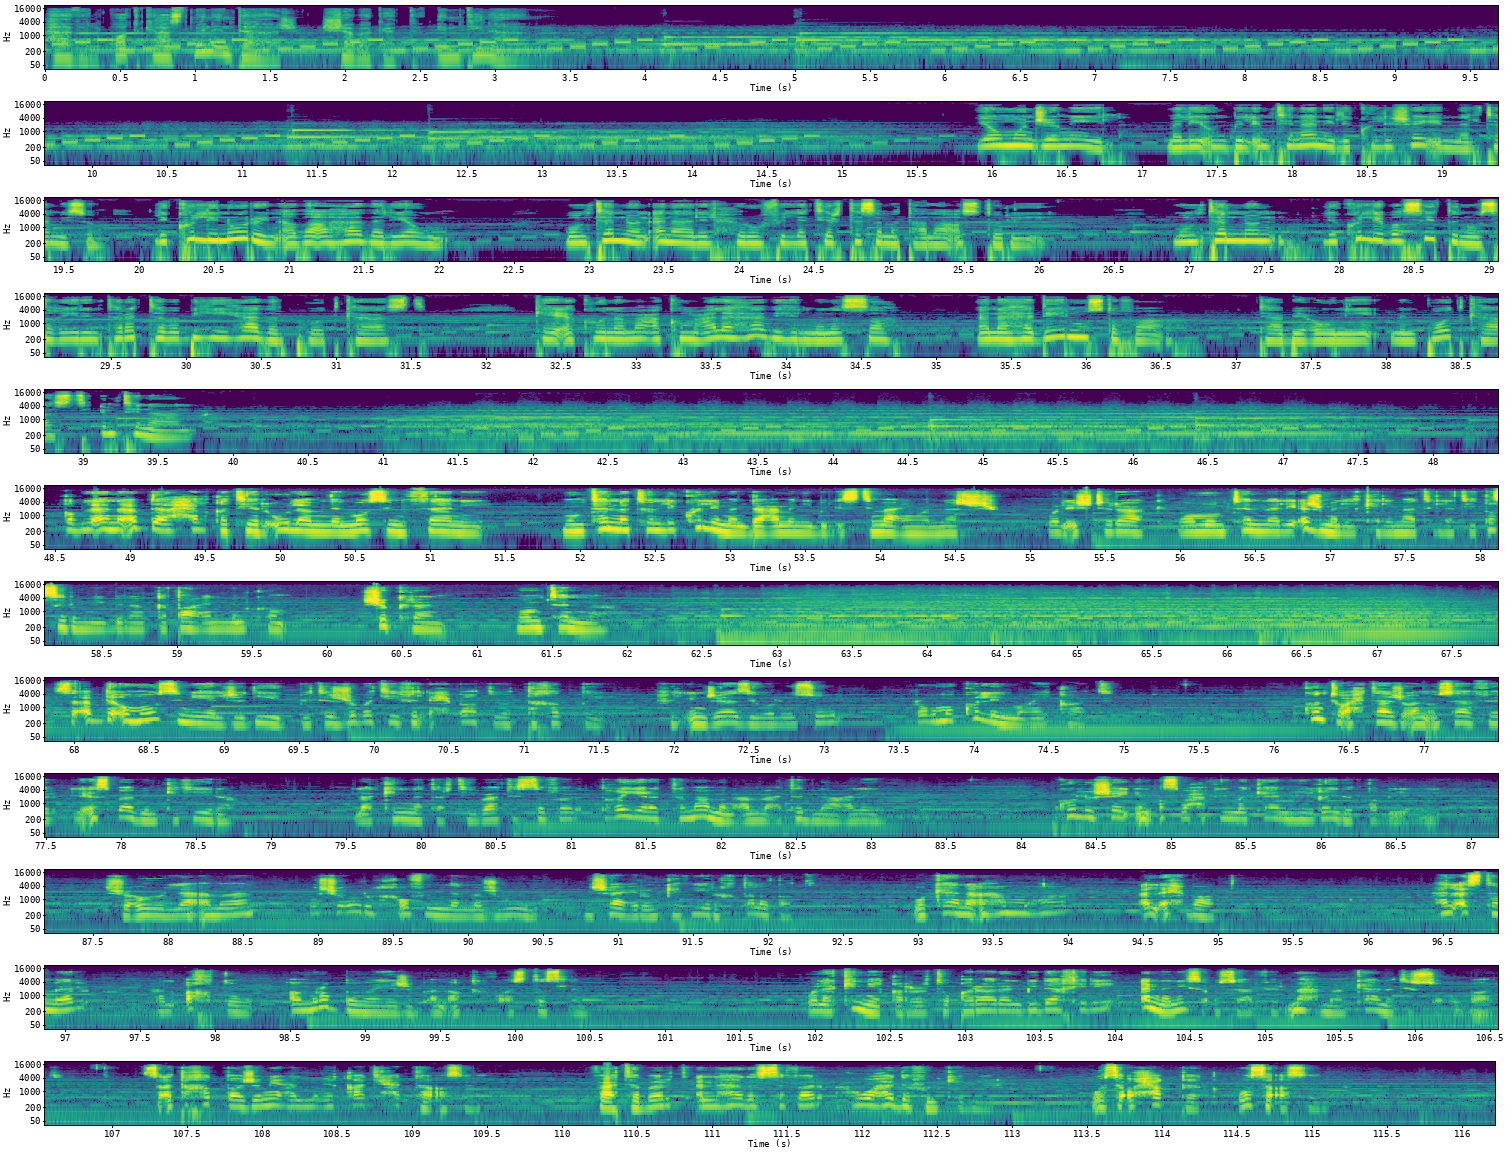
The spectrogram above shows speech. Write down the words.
هذا البودكاست من إنتاج شبكة امتنان. يوم جميل مليء بالامتنان لكل شيء نلتمسه. لكل نور أضاء هذا اليوم. ممتن أنا للحروف التي ارتسمت على اسطري ممتن لكل بسيط وصغير ترتب به هذا البودكاست. كي أكون معكم على هذه المنصة أنا هدي المصطفى. تابعوني من بودكاست امتنان. قبل أن أبدأ حلقتي الأولى من الموسم الثاني ممتنة لكل من دعمني بالاستماع والنشر. والاشتراك وممتنة لأجمل الكلمات التي تصلني بلا انقطاع منكم. شكرا. ممتنة. سأبدأ موسمي الجديد بتجربتي في الإحباط والتخطي في الإنجاز والوصول رغم كل المعيقات. كنت أحتاج أن أسافر لأسباب كثيرة لكن ترتيبات السفر تغيرت تماما عما اعتدنا عليه. كل شيء أصبح في مكانه غير الطبيعي شعور اللا أمان وشعور الخوف من المجهول مشاعر كثيرة اختلطت وكان أهمها الإحباط هل أستمر؟ هل أخطو؟ أم ربما يجب أن أقف وأستسلم؟ ولكني قررت قرارا بداخلي أنني سأسافر مهما كانت الصعوبات سأتخطى جميع المعيقات حتى أصل فاعتبرت أن هذا السفر هو هدف كبير وسأحقق وسأصل.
